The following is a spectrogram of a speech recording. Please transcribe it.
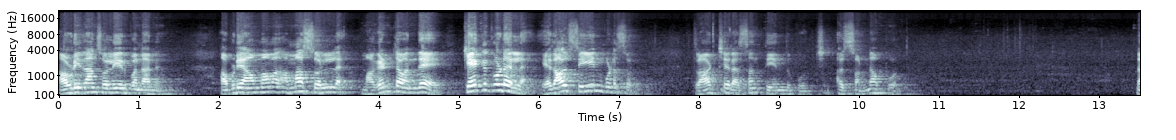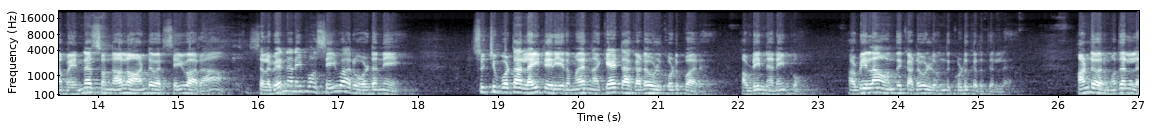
அப்படி தான் சொல்லியிருப்பேன் நான். அப்படி அம்மா அம்மா சொல்ல மகன்கிட்ட வந்தே கேட்க கூட இல்லை. ஏதாவது செய்யன்னு கூட சொல். திராட்சை ரசம் தீர்ந்து போச்சு. அது சொன்னால் போதும். நம்ம என்ன சொன்னாலும் ஆண்டவர் செய்வாரா? சில பேர் நினைப்போம் செய்வார் உடனே. சுவிட்ச் போட்டால் லைட் எரியிற மாதிரி நான் கேட்டால் கடவுள் கொடுப்பாரு அப்படின்னு நினைப்போம். அப்படிலாம் வந்து கடவுள் வந்து கொடுக்கறது இல்லை ஆண்டவர் முதல்ல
